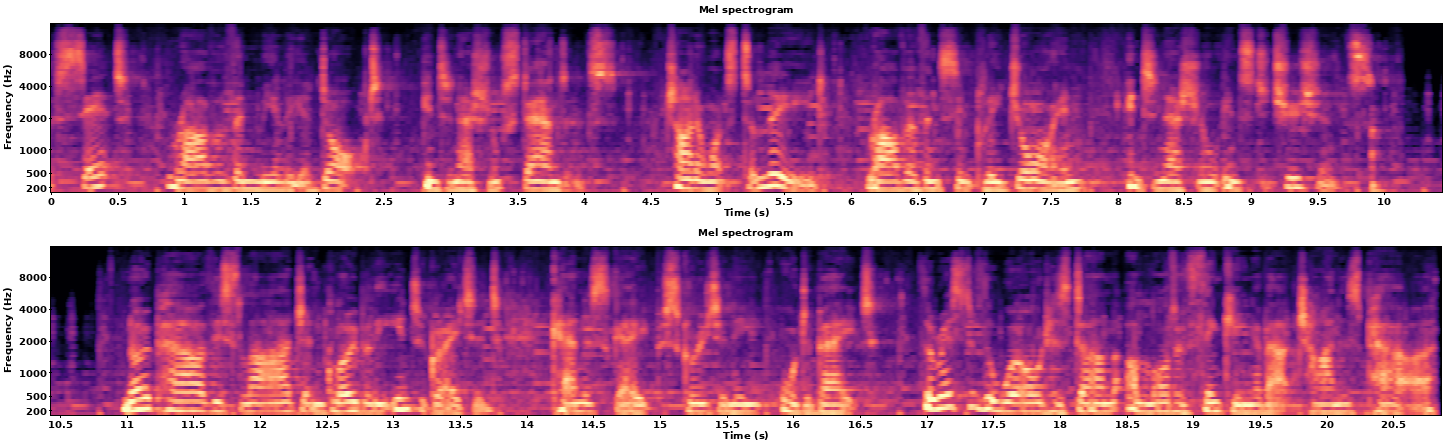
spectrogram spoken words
to set rather than merely adopt international standards. China wants to lead rather than simply join international institutions. No power this large and globally integrated can escape scrutiny or debate. The rest of the world has done a lot of thinking about China's power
